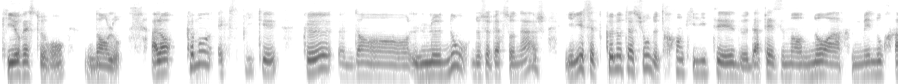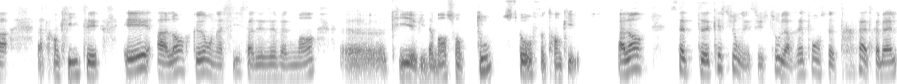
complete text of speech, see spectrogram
qui resteront dans l'eau. Alors, comment expliquer que dans le nom de ce personnage, il y ait cette connotation de tranquillité, d'apaisement, noir, menoucha, la tranquillité, et alors qu'on assiste à des événements euh, qui évidemment sont tout sauf tranquilles? Alors, cette question, et surtout la réponse très très belle,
